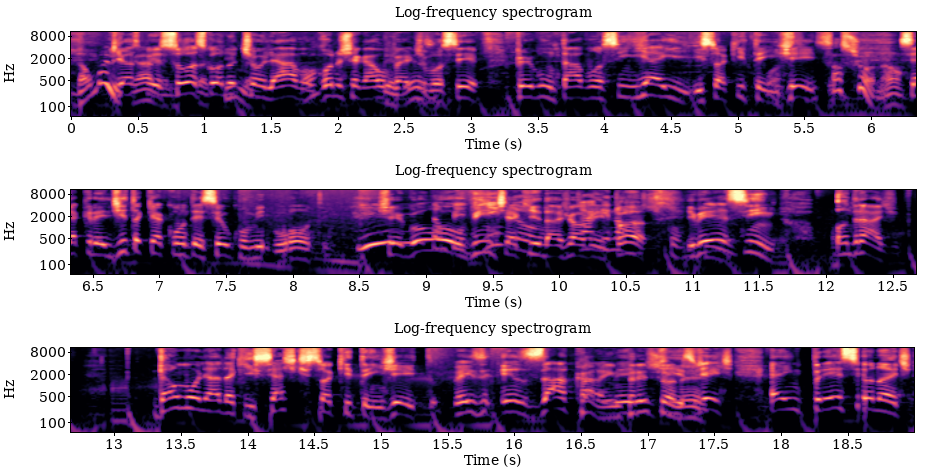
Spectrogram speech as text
dá uma que as ligada pessoas, quando aqui, te olhavam, quando chegavam perto de beleza. você, perguntavam assim: e aí, isso aqui tem jeito? Sensacional. Você acredita que aconteceu comigo ontem? Ih, Chegou um ouvinte aqui da Jovem Pan e veio assim: Andrade. Dá uma olhada aqui, você acha que isso aqui tem jeito? Fez exatamente Cara, é impressionante. isso. Gente, é impressionante.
